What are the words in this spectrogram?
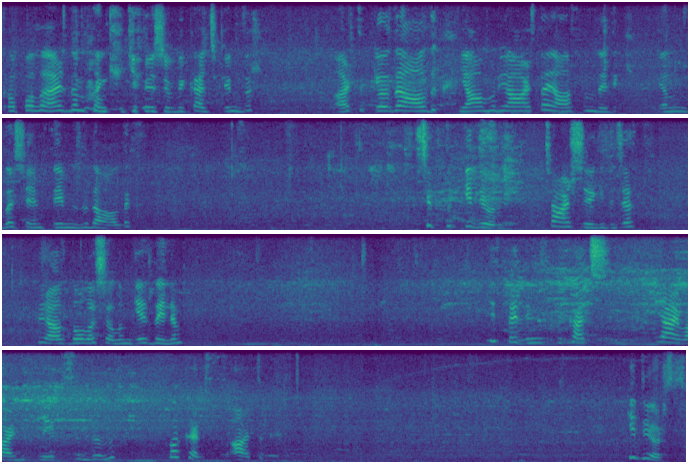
kapalı her zamanki gibi şu birkaç gündür. Artık göze aldık. Yağmur yağarsa yağsın dedik. Yanımıza şemsiyemizi de aldık. Çıktık gidiyoruz. Çarşıya gideceğiz. Biraz dolaşalım, gezelim. İstediğimiz birkaç yer var gitmeyi düşündüğümüz. Bakarız artık. Gidiyoruz.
